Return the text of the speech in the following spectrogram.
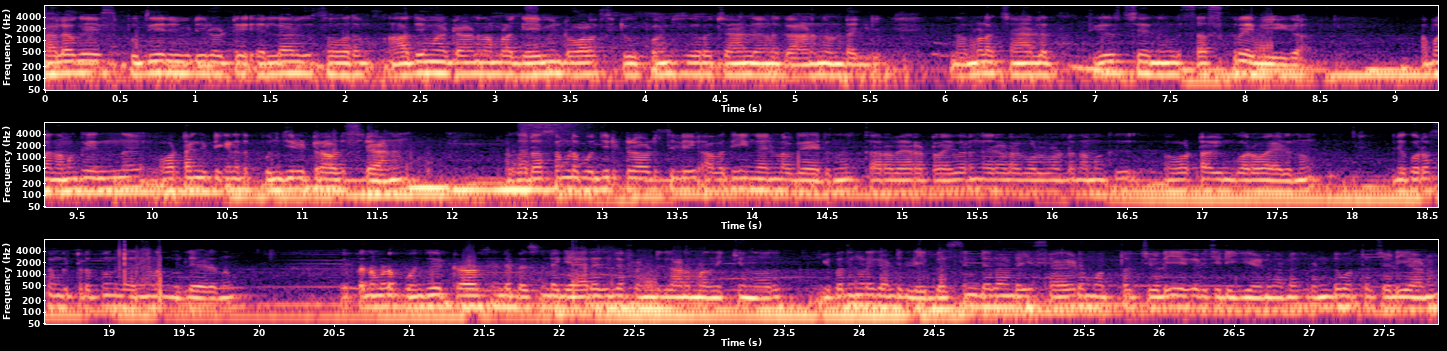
ഹലോ ഗൈസ് പുതിയൊരു വീഡിയോയിലോട്ട് എല്ലാവർക്കും സ്വാഗതം. ആദ്യമായിട്ടാണ് നമ്മളെ gaming Rolex two point zero channel നിങ്ങൾ കാണുന്നുണ്ടെങ്കിൽ നമ്മളെ ചാനൽ തീർച്ചയായും നിങ്ങൾ സബ്സ്ക്രൈബ് ചെയ്യുക. അപ്പോൾ നമുക്ക് ഇന്ന് ഓട്ടം കിട്ടിക്കുന്നത് പുഞ്ചിരി ട്രാവൽസിലാണ് ഒരു ദിവസം നമ്മുടെ പുഞ്ചിരി ട്രാവൽസിൽ അവധിയും കാര്യങ്ങളൊക്കെ ആയിരുന്നു. കാരണം വേറെ ഡ്രൈവറും കാര്യങ്ങളൊക്കെ ഉള്ളതുകൊണ്ട് നമുക്ക് ഓട്ടോയും കുറവായിരുന്നു. പിന്നെ കുറേ ദിവസം ട്രിപ്പും കാര്യങ്ങളൊന്നും ഇല്ലായിരുന്നു. ഇപ്പോൾ നമ്മുടെ പുഞ്ചിരി ട്രാവൽസിന്റെ ബസ്സിന്റെ ഗ്യാരേജിന്റെ ഫ്രണ്ടിലാണ് നമ്മൾ നിൽക്കുന്നത്. ഇപ്പോൾ നിങ്ങൾ കണ്ടില്ലേ ബസ്സിന്റെ ഏതാണ്ട് ഈ സൈഡ് മൊത്തം ചെളിയൊക്കെ അടിച്ചിരിക്കുകയാണ്. നമ്മുടെ ഫ്രണ്ട് മൊത്തം ചെളിയാണ്.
